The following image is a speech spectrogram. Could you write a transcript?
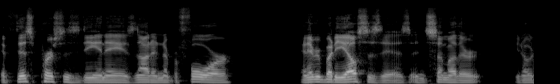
if this person's DNA is not in number four and everybody else's is in some other, you know,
